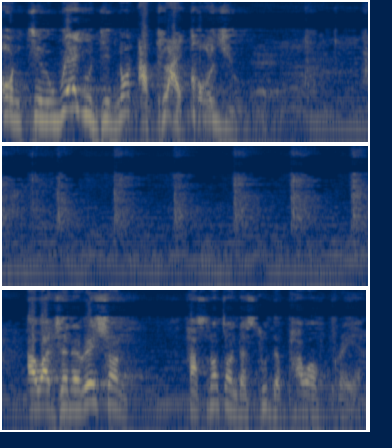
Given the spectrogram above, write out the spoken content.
until where you did not apply called you our generation has not understood the power of prayer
